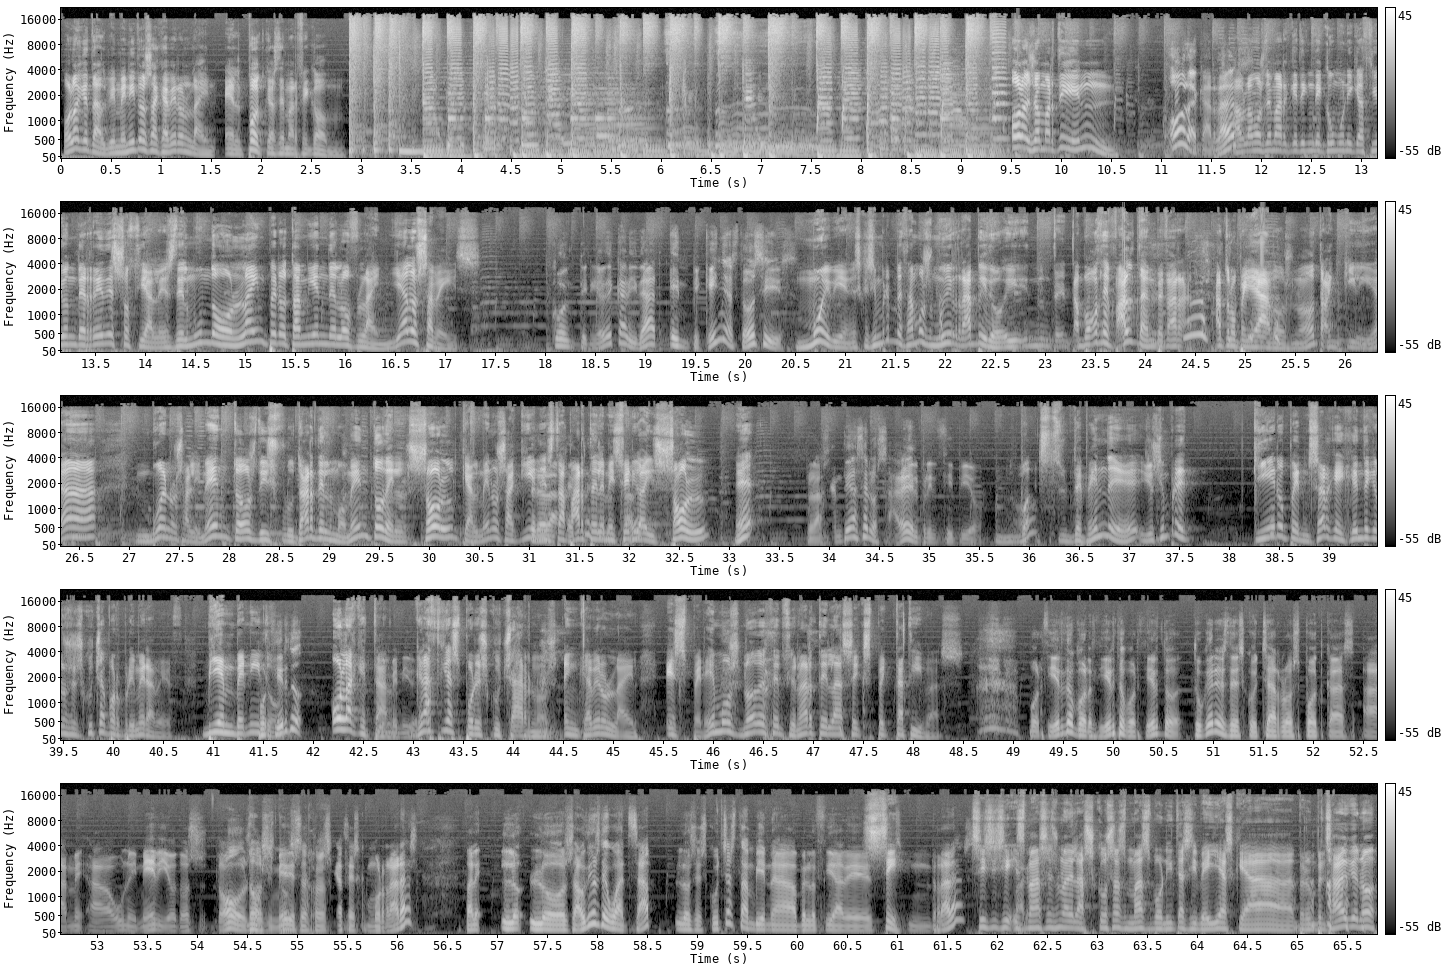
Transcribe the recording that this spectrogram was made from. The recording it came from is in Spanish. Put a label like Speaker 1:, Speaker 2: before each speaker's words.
Speaker 1: Hola, ¿qué tal? Bienvenidos a Caviar Online, el podcast de Marficom. Hola, Joan Martín.
Speaker 2: Hola, Carla.
Speaker 1: Hablamos de marketing, de comunicación, de redes sociales, del mundo online, pero también del offline. Ya lo sabéis.
Speaker 2: Contenido de calidad en pequeñas dosis.
Speaker 1: Muy bien, es que siempre empezamos muy rápido y tampoco hace falta empezar atropellados, ¿no? Tranquilidad, buenos alimentos, disfrutar del momento, del sol, que al menos aquí
Speaker 2: Pero
Speaker 1: en esta parte del hemisferio hay sol, ¿eh?
Speaker 2: Pero la gente ya se lo sabe al principio.
Speaker 1: Depende, ¿eh? Yo siempre quiero pensar que hay gente que nos escucha por primera vez. Bienvenido.
Speaker 2: Por cierto,
Speaker 1: Hola, ¿qué tal?
Speaker 2: Bienvenido.
Speaker 1: Gracias por escucharnos en Caber Online. Esperemos no decepcionarte las expectativas.
Speaker 2: por cierto, por cierto, por cierto. ¿Tú que eres de escuchar los podcasts a, me- a uno y medio, dos, dos, dos,
Speaker 1: Dos,
Speaker 2: y medio,
Speaker 1: dos,
Speaker 2: esas cosas que haces como raras? Vale, lo- ¿los audios de WhatsApp los escuchas también a velocidades
Speaker 1: Sí.
Speaker 2: raras?
Speaker 1: Sí, sí, sí. Es más, es una de las cosas más bonitas y bellas que ha. Pero pensaba que no.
